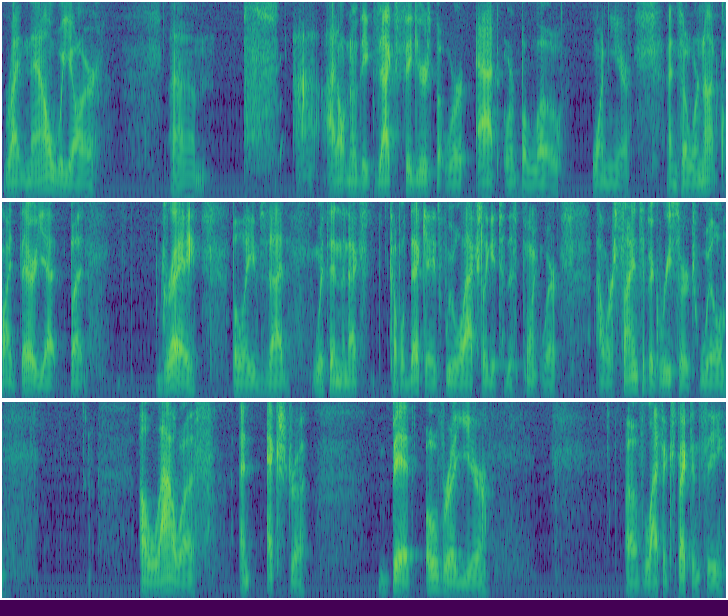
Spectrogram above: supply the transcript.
Right now, we are, um, I don't know the exact figures, but we're at or below one year. And so we're not quite there yet, but Grey believes that within the next couple decades, we will actually get to this point where our scientific research will allow us an extra bit over a year of life expectancy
